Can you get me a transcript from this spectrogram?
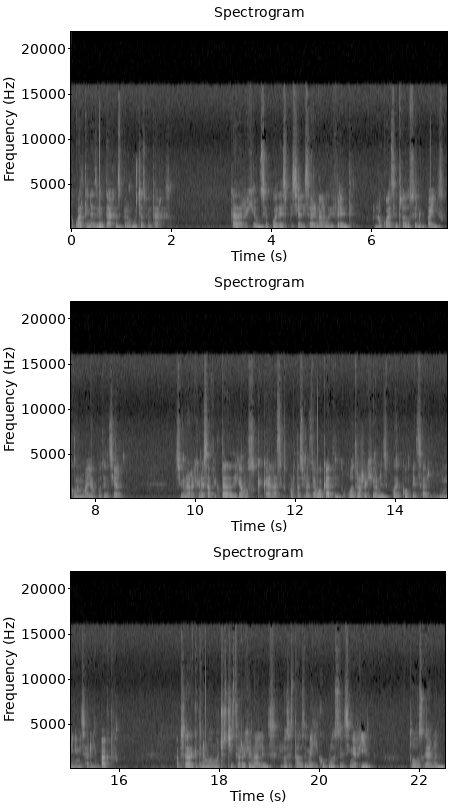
lo cual tiene desventajas, pero muchas ventajas. Cada región se puede especializar en algo diferente, lo cual se traduce en un país con un mayor potencial. Si una región es afectada, digamos que caen las exportaciones de aguacate, otras regiones pueden compensar y minimizar el impacto. A pesar de que tenemos muchos chistes regionales, los estados de México producen sinergia. Todos ganan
